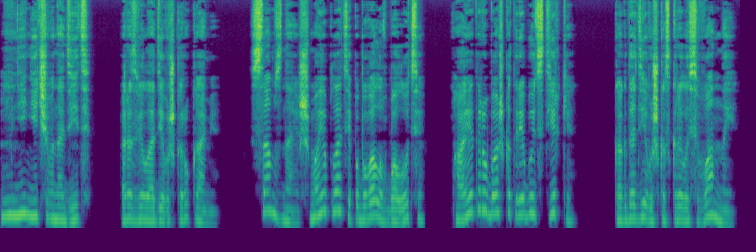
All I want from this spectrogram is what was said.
«Мне нечего надеть», — развела девушка руками. «Сам знаешь, мое платье побывало в болоте, а эта рубашка требует стирки». Когда девушка скрылась в ванной,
